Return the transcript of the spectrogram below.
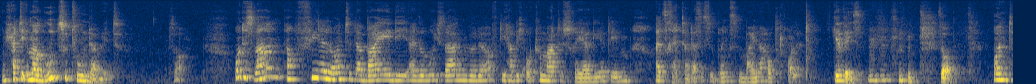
Und ich hatte immer gut zu tun damit. So. Und es waren auch viele Leute dabei, die, also wo ich sagen würde, auf die habe ich automatisch reagiert, eben als Retter. Das ist übrigens meine Hauptrolle gewesen. Mhm. so. Und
